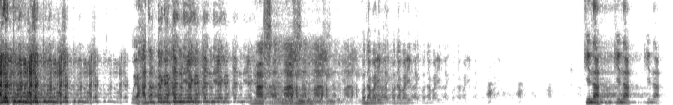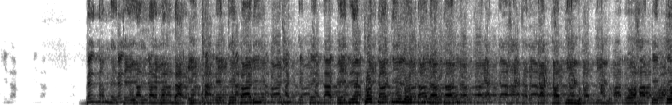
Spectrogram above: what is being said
আর একটু গান আর একটু গান ওই হাজার টাকা কেন নিয়ে গেল মাশাআল্লাহ আলহামদুলিল্লাহ আলহামদুলিল্লাহ। কোথা বাড়ি ভাই? কোথা বাড়ি ভাই? কোথা বাড়ি ভাই? কোথা বাড়ি ভাই? কি নাম? কি নাম? কি নাম? বেনামেতে আল্লাহর বান্দা এইখানেতে বাড়ি থাকতে না পেরে খোদা দিল তাড়াতাড়ি। এক হাজার টাকা দিল। আমার হাতেতে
